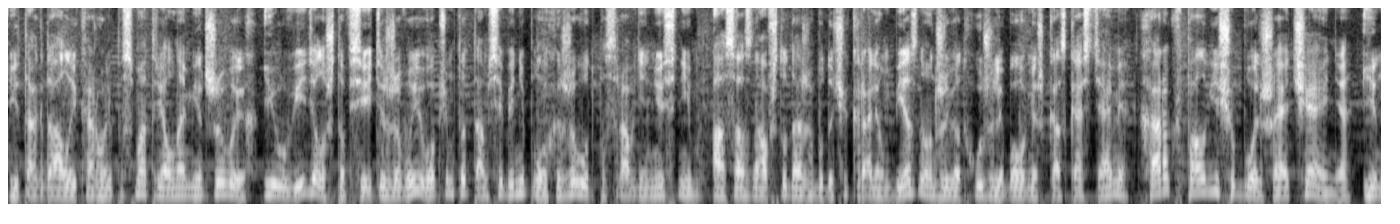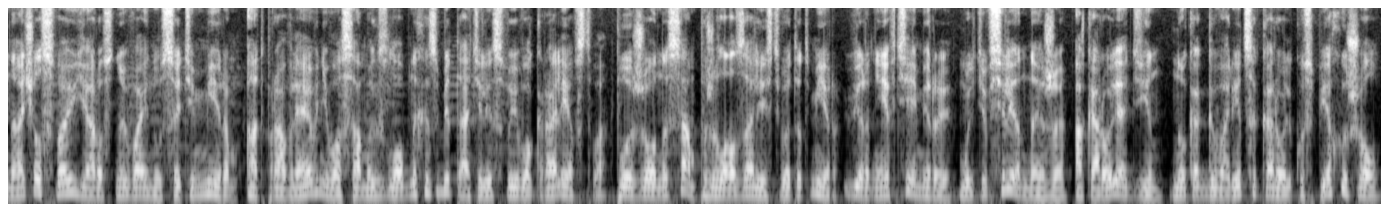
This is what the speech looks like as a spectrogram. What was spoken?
И тогда Алый Король посмотрел на мир живых и увидел, что все эти живые, в общем-то, там себе неплохо живут по сравнению с ним. Осознав, что даже будучи королем бездны, он живет хуже любого мешка с костями, Харак впал в еще большее отчаяние и начал свою яростную войну с этим миром, отправляя в него самых злобных из обитателей своего королевства. Позже он и сам пожелал залезть в этот мир, вернее в те миры, мультивселенная же, а король один. Но, как говорится, король к успеху шел,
